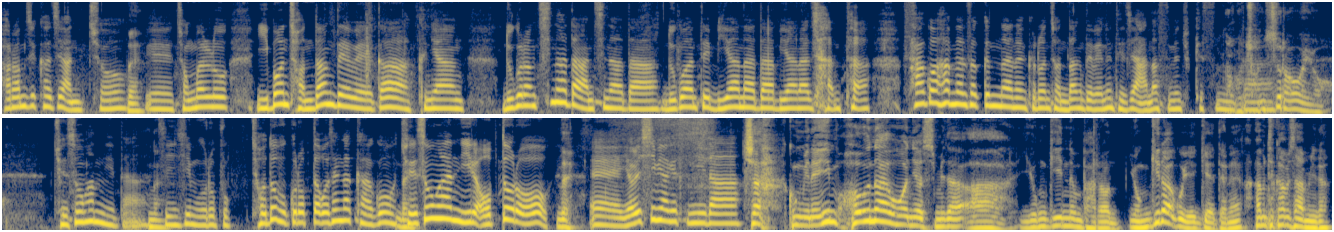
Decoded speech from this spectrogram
바람직하지 않죠. 네. 예, 정말로 이번 전당대회가 그냥 누구랑 친하다 안 친하다, 누구한테 미안하다 미안하지 않다 사과하면서 끝나는 그런 전당대회는 되지 않았으면 좋겠습니다. 너무 촌스러워요. 죄송합니다. 네. 진심으로 부, 저도 부끄럽다고 생각하고 네. 죄송한 일 없도록 네. 예, 열심히 하겠습니다. 자, 국민의힘 허은하 의원이었습니다. 아, 용기 있는 발언, 용기라고 얘기해야 되나요? 아무튼 감사합니다.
